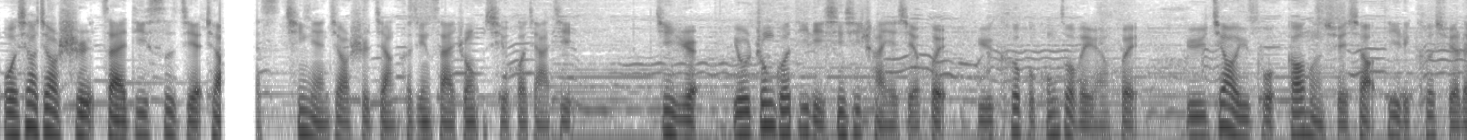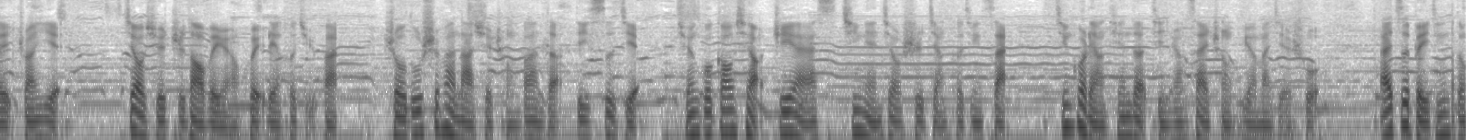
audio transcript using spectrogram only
我校教师在第四届教 S 青年教师讲课竞赛中喜获佳绩。近日，由中国地理信息产业协会与科普工作委员会与教育部高等学校地理科学类专业教学指导委员会联合举办，首都师范大学承办的第四届全国高校 GIS 青年教师讲课竞赛，经过两天的紧张赛程圆满结束。来自北京等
